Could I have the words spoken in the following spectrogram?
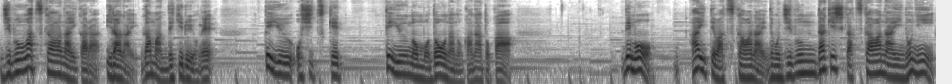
自分は使わないからいらない。我慢できるよね。っていう押し付けっていうのもどうなのかなとか。でも相手は使わない。でも自分だけしか使わないのに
